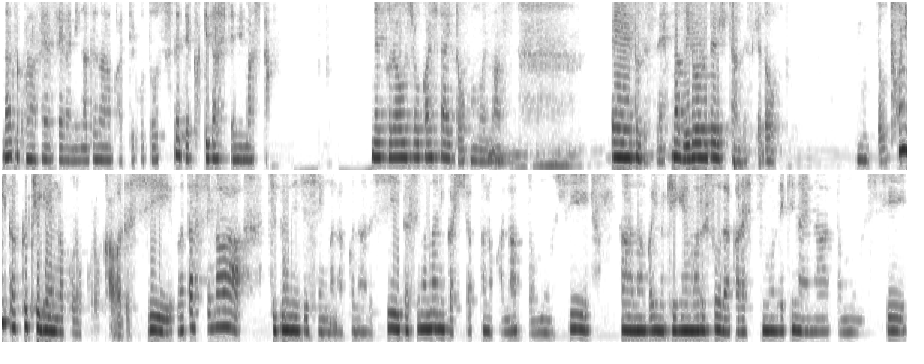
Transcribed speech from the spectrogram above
なぜこの先生が苦手なのかっていうことをすべて書き出してみました。で、それを紹介したいと思います。えーとですね、まずいろいろ出てきたんですけど、うんと、とにかく機嫌がコロコロ変わるし、私が自分に自信がなくなるし、私が何かしちゃったのかなって思うし、あなんか今機嫌悪そうだから質問できないなって思うし、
